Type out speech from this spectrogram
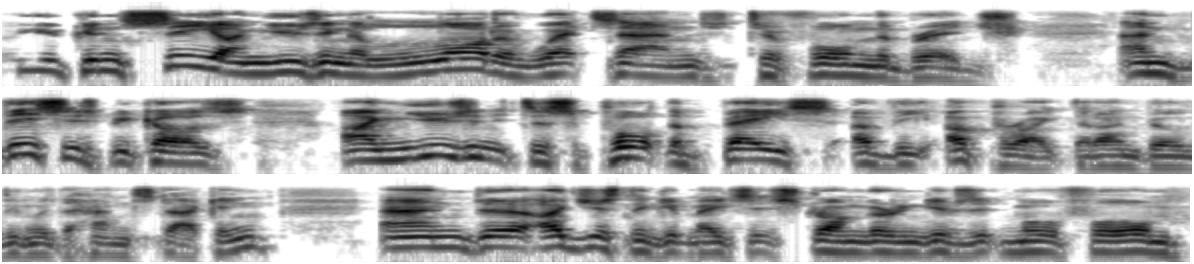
So you can see I'm using a lot of wet sand to form the bridge. And this is because I'm using it to support the base of the upright that I'm building with the hand stacking. And uh, I just think it makes it stronger and gives it more form.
